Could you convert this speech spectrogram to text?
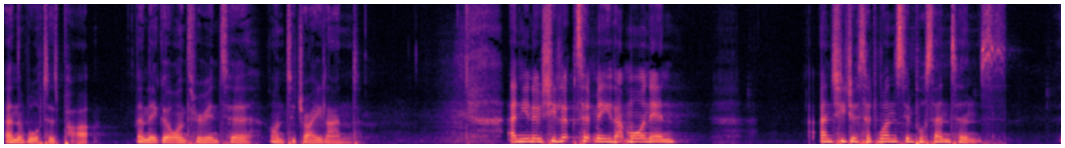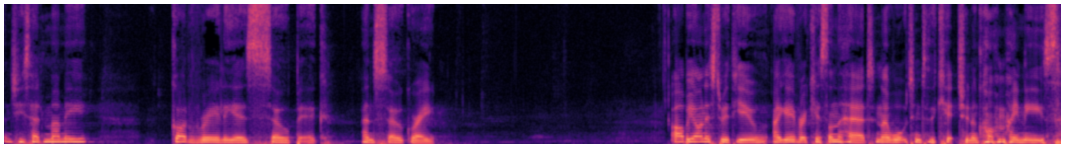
and the waters part and they go on through into onto dry land. And you know, she looked at me that morning and she just said one simple sentence. And she said, Mummy, God really is so big and so great. I'll be honest with you, I gave her a kiss on the head and I walked into the kitchen and got on my knees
